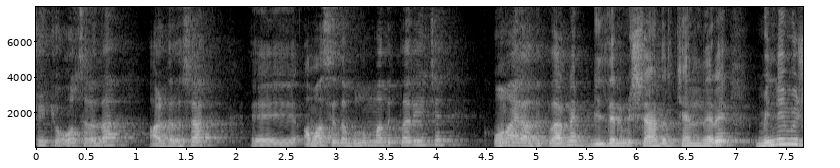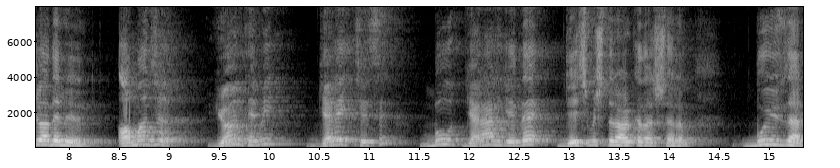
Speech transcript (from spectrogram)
Çünkü o sırada arkadaşlar e, Amasya'da bulunmadıkları için onayladıklarını bildirmişlerdir kendileri. Milli mücadelenin amacı, yöntemi, gerekçesi bu genelgede geçmiştir arkadaşlarım. Bu yüzden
